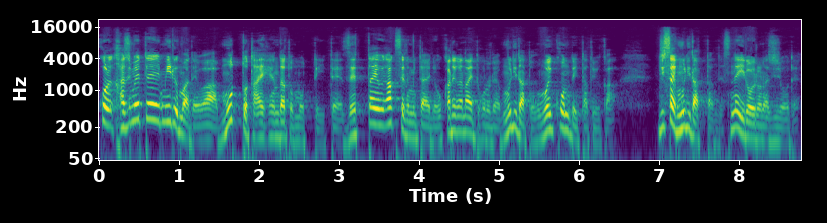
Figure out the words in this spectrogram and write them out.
これ始めてみるまではもっと大変だと思っていて、絶対アクセルみたいにお金がないところでは無理だと思い込んでいたというか、実際無理だったんですね、いろいろな事情で。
